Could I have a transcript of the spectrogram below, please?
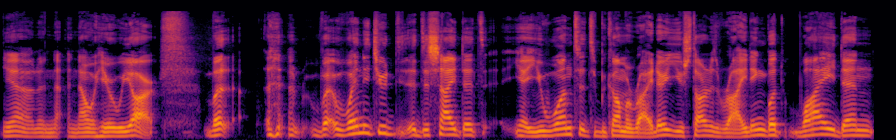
yeah and now here we are. But when did you decide that yeah you wanted to become a writer? You started writing but why then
